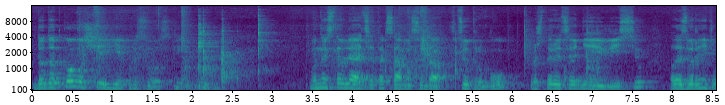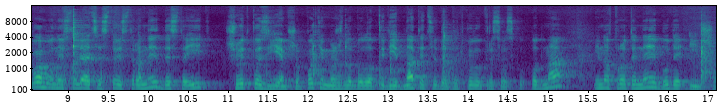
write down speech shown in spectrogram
Додатково ще є присоски. Вони вставляються так само сюди, в цю трубу, проштирюються однією віссю, але зверніть увагу, вони вставляються з тої сторони, де стоїть швидкоз'єм, щоб потім можна було під'єднати цю додаткову присоску. Одна і навпроти неї буде інша.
